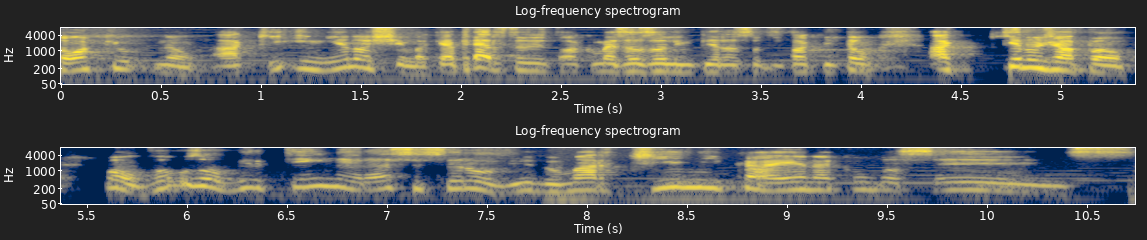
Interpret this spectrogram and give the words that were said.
Tóquio, não, aqui em Enoshima, que é perto de Tóquio, mas as Olimpíadas são de Tóquio, então aqui no Japão. Bom, vamos ouvir quem merece ser ouvido. Martini Kaena com vocês.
